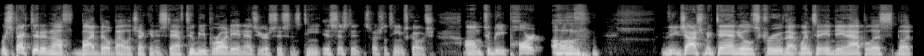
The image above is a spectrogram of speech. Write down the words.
respected enough by Bill Belichick and his staff to be brought in as your assistant team assistant special teams coach, um, to be part of the Josh McDaniels crew that went to Indianapolis, but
